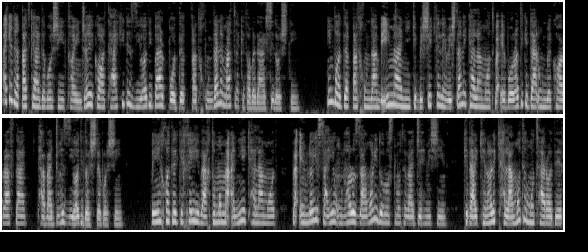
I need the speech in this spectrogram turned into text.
اگه دقت کرده باشید تا اینجای کار تاکید زیادی بر با دقت خوندن متن کتاب درسی داشتیم. این با دقت خوندن به این معنی که به شکل نوشتن کلمات و عباراتی که در اون به کار رفتن توجه زیادی داشته باشین. به این خاطر که خیلی وقتا ما معنی کلمات و املای صحیح اونها رو زمانی درست متوجه میشیم که در کنار کلمات مترادف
